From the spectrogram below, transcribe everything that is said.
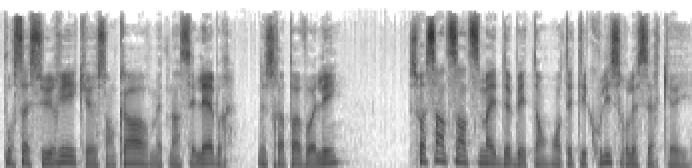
Pour s'assurer que son corps, maintenant célèbre, ne sera pas volé, 60 cm de béton ont été coulés sur le cercueil.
